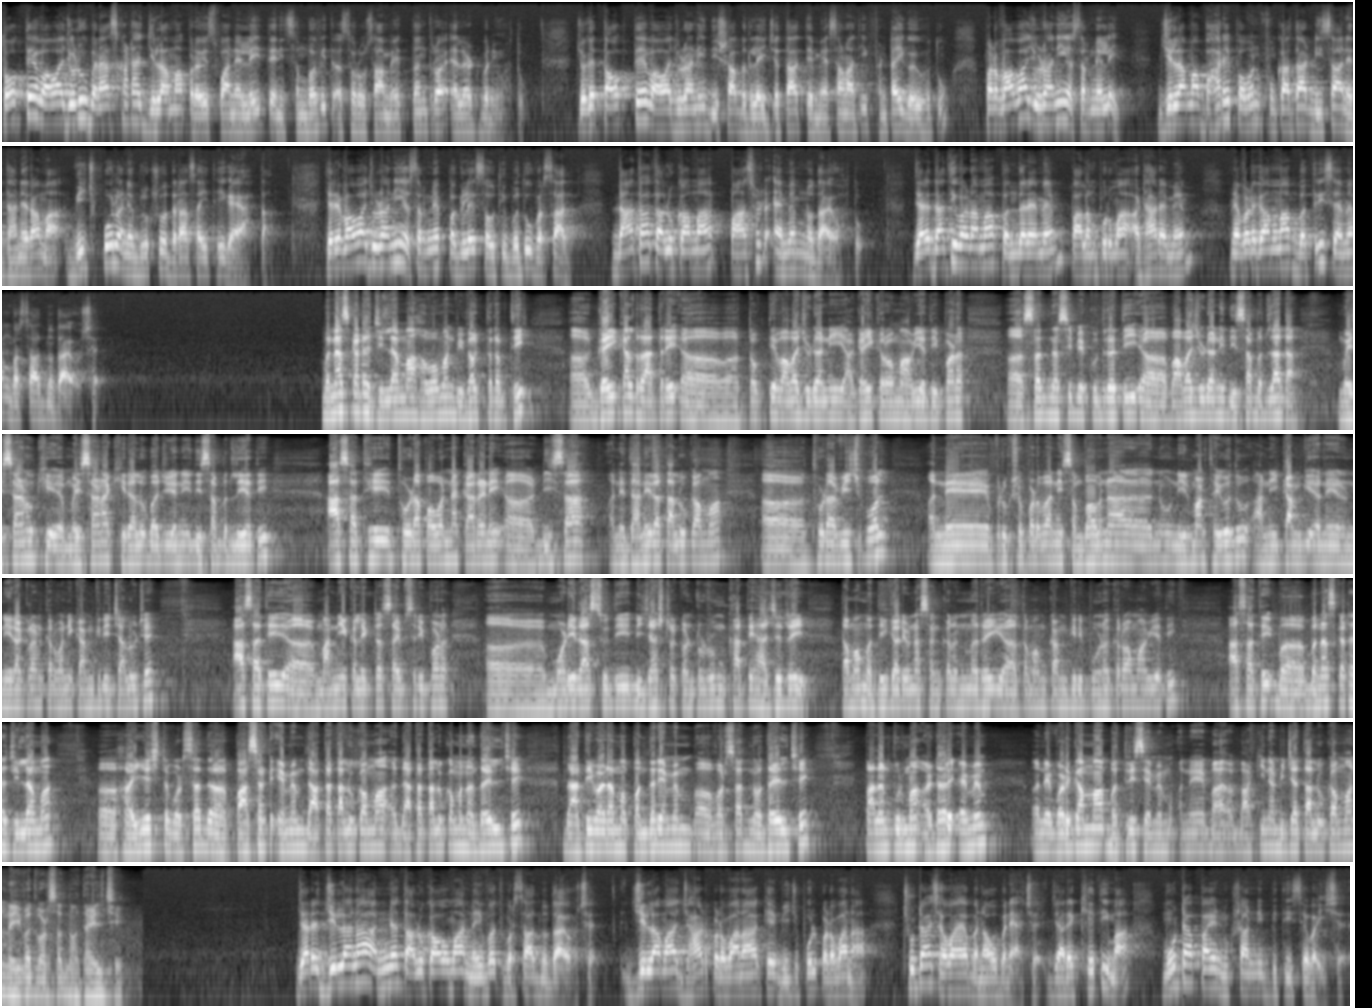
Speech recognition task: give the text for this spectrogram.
તોકતે વાવાઝોડું બનાસકાંઠા જિલ્લામાં પ્રવેશવાને લઈ તેની સંભવિત અસરો સામે તંત્ર એલર્ટ બન્યું હતું. જોકે તોકતે વાવાઝોડાની દિશા બદલાઈ જતા તે મહેસાણાથી ફંટાઈ ગયું હતું. પણ વાવાઝોડાની અસરને લઈ જિલ્લામાં ભારે પવન ફૂંકાતા ડીસા અને ધાનેરામાં વીજપોલ અને વૃક્ષો ધરાશાયી થઈ ગયા હતા. જ્યારે વાવાઝોડાની અસરને પગલે સૌથી વધુ વરસાદ દાંતા તાલુકામાં પાસઠ એમએમ નોંધાયો હતો. જ્યારે દાંતીવાડામાં પંદર એમએમ, પાલનપુરમાં અઢાર એમએમ અને વડગામમાં બત્રીસ એમએમ વરસાદ નોંધાયો છે. બનાસકાંઠા જિલ્લામાં હવામાન વિભાગ તરફથી ગઈકાલ રાત્રે તોકતે વાવાઝોડાની આગાહી કરવામાં આવી હતી, પણ સદનસીબે કુદરતી વાવાઝોડાની દિશા બદલાતા મહેસાણું મહેસાણા ખીરાલુ બાજુ એની દિશા બદલી હતી. આ સાથે થોડા પવનના કારણે ડીસા અને ધાનેરા તાલુકામાં થોડા વીજપોલ અને વૃક્ષો પડવાની સંભાવનાનું નિર્માણ થયું હતું. આની કામગીરી અને નિરાકરણ કરવાની કામગીરી ચાલુ છે. આ સાથે માનનીય કલેક્ટર સાહેબશ્રી પણ મોડી રાત સુધી ડિઝાસ્ટર કંટ્રોલ રૂમ ખાતે હાજર રહી, તમામ અધિકારીઓના સંકલનમાં રહી તમામ કામગીરી પૂર્ણ કરવામાં આવી હતી. આ સાથે બનાસકાંઠા જિલ્લામાં હાઈએસ્ટ વરસાદ પાસઠ એમએમ દાતા તાલુકામાં દાતા તાલુકામાં નોંધાયેલ છે. દાંતીવાડામાં પંદર એમએમ વરસાદ નોંધાયેલ છે. પાલનપુરમાં અઢાર એમએમ અને વડગામમાં બત્રીસ એમએમ અને બાકીના બીજા તાલુકામાં નહિવત વરસાદ નોંધાયેલ છે. જ્યારે જિલ્લાના અન્ય તાલુકાઓમાં નહીવત વરસાદ નોંધાયો છે. જિલ્લામાં ઝાડ પડવાના કે વીજપોલ પડવાના છૂટાછવાયા બનાવો બન્યા છે, જ્યારે ખેતીમાં મોટા પાયે નુકસાનની ભીતિ સેવાઈ છે.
